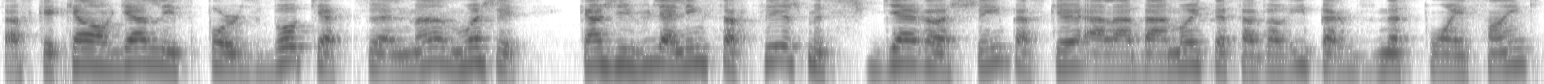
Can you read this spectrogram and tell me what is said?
Parce que quand on regarde les sportsbooks actuellement, moi, quand j'ai vu la ligne sortir, je me suis garoché parce que Alabama était favori par 19,5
